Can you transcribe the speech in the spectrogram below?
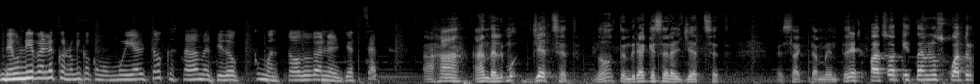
de un nivel económico como muy alto que estaba metido como en todo en el jet set. ajá, ándale, jet set, ¿no? Tendría que ser el jet set, exactamente. Les paso, aquí están los cuatro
